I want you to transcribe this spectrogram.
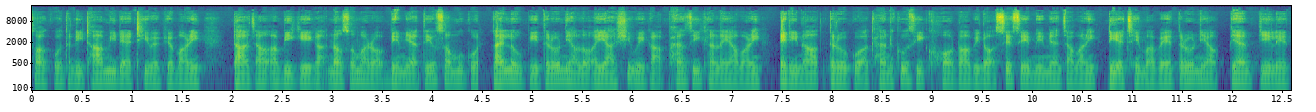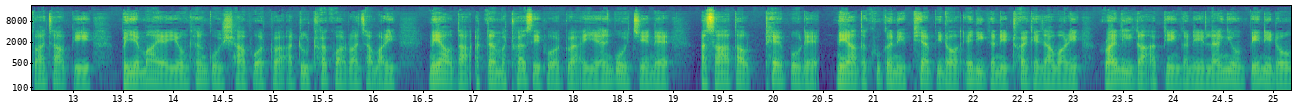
ဆိုတာကိုတတိထားမိတဲ့အထိပဲဖြစ်ပါရီဒါကြောင့်အဘီကေကနောက်ဆုံးမှာတော့ဘင်မြတ်တရုပ်ဆောင်မှုကိုလိုက်လုပ်ပြီးသူတို့နှစ်ယောက်လုံးအရာရှိတွေကဖမ်းဆီးခံလိုက်ရပါရီအဲ့ဒီနောက်သူတို့ကိုအခန်းတစ်ခုစီခေါ်သွားပြီးတော့စစ်ဆေးမေးမြန်းကြပါရီဒီအချိန်မှာပဲသူတို့နှစ်ယောက်ပြန်ပြေးလေသွားကြပြီးဘယင်မရဲ့ရုံခန်းကိုရှာဖို့အတွက်အတူထွက်ခွာသွားကြပါရီနှစ်ယောက်သားအတန်မထွက်စေဖို့အတွက်အရန်ကိုကျင်းတဲ့အစားအသောက်ထည့်ဖို့တဲ့နေရာတစ်ခုကနေဖြတ်ပြီးတော့အဲ့ဒီကနေထွက်ခဲ့ကြပါရီရိုင်းလီကအပြင်ကနေလမ်းညွန်ပေးနေတော့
